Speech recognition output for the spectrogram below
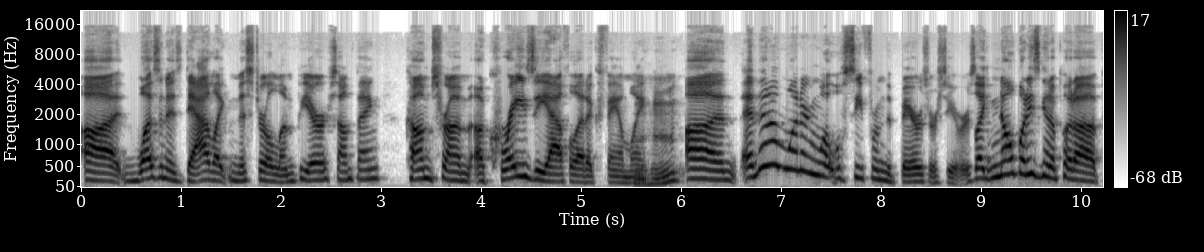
Uh, wasn't his dad like Mr. Olympia or something? Comes from a crazy athletic family. Mm-hmm. Um, and then I'm wondering what we'll see from the Bears receivers. Like nobody's going to put up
